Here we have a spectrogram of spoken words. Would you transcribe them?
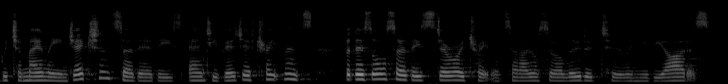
which are mainly injections, so they're these anti-VEGF treatments, but there's also these steroid treatments that I also alluded to in uveitis.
